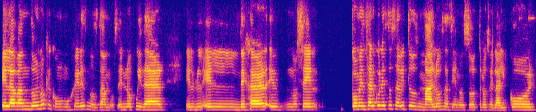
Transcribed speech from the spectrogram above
el abandono que como mujeres nos damos, el no cuidar, el, dejar, eh, no sé, comenzar con estos hábitos malos hacia nosotros, el alcohol,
